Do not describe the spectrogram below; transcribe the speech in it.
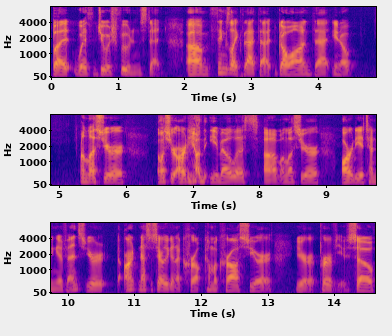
but with Jewish food instead. Um, things like that that go on that you know, unless you're unless you're already on the email lists, um, unless you're already attending events, you're aren't necessarily going to cr- come across your your purview. So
